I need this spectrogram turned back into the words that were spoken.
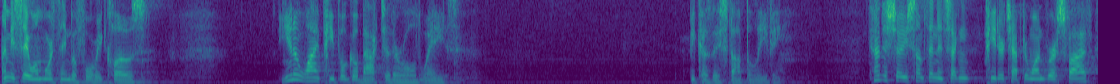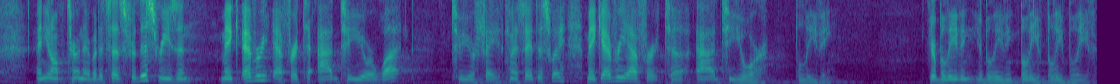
Let me say one more thing before we close. You know why people go back to their old ways? Because they stop believing. Can I just show you something in 2 Peter chapter 1 verse 5? And you don't have to turn there, but it says for this reason make every effort to add to your what? To your faith. Can I say it this way? Make every effort to add to your believing. You're believing, you're believing, believe, believe, believe.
